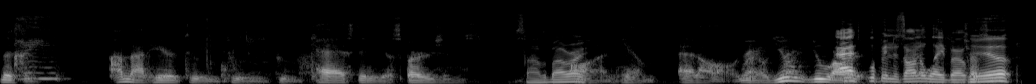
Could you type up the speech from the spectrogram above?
listen. I'm not here to to to cast any aspersions Sounds about right. on him at all. You know, you right. you are Ass whooping is on the way, bro. Yep. me.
